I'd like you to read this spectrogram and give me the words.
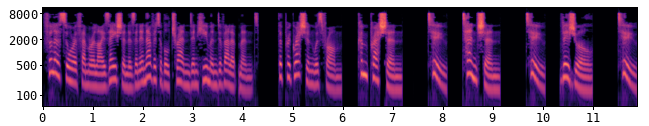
Fuller saw ephemeralization as an inevitable trend in human development. The progression was from compression 2 tension 2 visual 2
